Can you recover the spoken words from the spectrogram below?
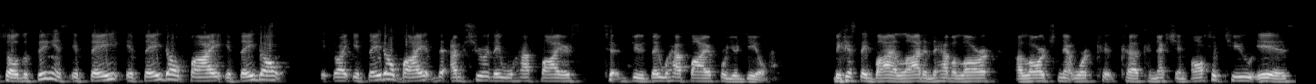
so the thing is, if they, if they don't buy, if they don't, like, if they don't buy it, I'm sure they will have buyers. To, dude, they will have buyer for your deal because they buy a lot and they have a large, a large network co- co- connection. Also, too, is,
